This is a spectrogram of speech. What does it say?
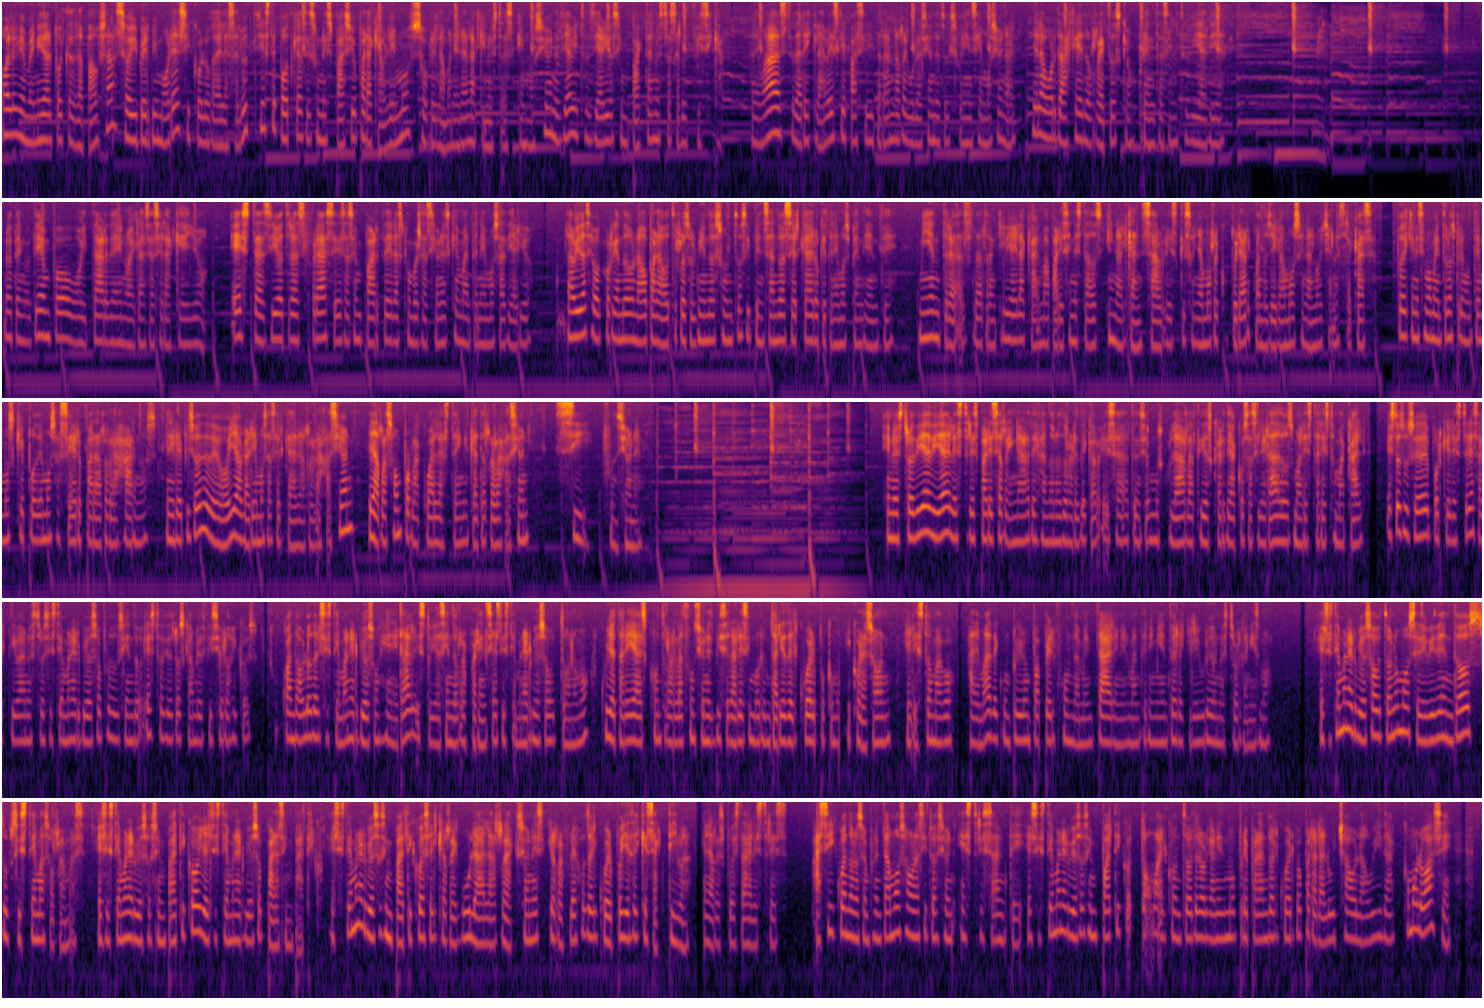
Hola y bienvenida al podcast La Pausa. Soy Belvi Mora, psicóloga de la salud, y este podcast es un espacio para que hablemos sobre la manera en la que nuestras emociones y hábitos diarios impactan nuestra salud física. Además, te daré claves que facilitarán la regulación de tu experiencia emocional y el abordaje de los retos que enfrentas en tu día a día. No tengo tiempo, voy tarde, no alcancé a hacer aquello. Estas y otras frases hacen parte de las conversaciones que mantenemos a diario. La vida se va corriendo de un lado para otro resolviendo asuntos y pensando acerca de lo que tenemos pendiente, mientras la tranquilidad y la calma aparecen estados inalcanzables que soñamos recuperar cuando llegamos en la noche a nuestra casa. Puede que en ese momento nos preguntemos qué podemos hacer para relajarnos. En el episodio de hoy hablaremos acerca de la relajación y la razón por la cual las técnicas de relajación sí funcionan. En nuestro día a día el estrés parece reinar dejándonos dolores de cabeza, tensión muscular, latidos cardíacos acelerados, malestar estomacal. Esto sucede porque el estrés activa nuestro sistema nervioso produciendo estos y otros cambios fisiológicos. Cuando hablo del sistema nervioso en general, estoy haciendo referencia al sistema nervioso autónomo, cuya tarea es controlar las funciones viscerales involuntarias del cuerpo como el corazón y el estómago, además de cumplir un papel fundamental en el mantenimiento del equilibrio de nuestro organismo. El sistema nervioso autónomo se divide en dos subsistemas o ramas, el sistema nervioso simpático y el sistema nervioso parasimpático. El sistema nervioso simpático es el que regula las reacciones y reflejos del cuerpo y es el que se activa en la respuesta al estrés. Así, cuando nos enfrentamos a una situación estresante, el sistema nervioso simpático toma el control del organismo preparando al cuerpo para la lucha o la huida. ¿Cómo lo hace?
